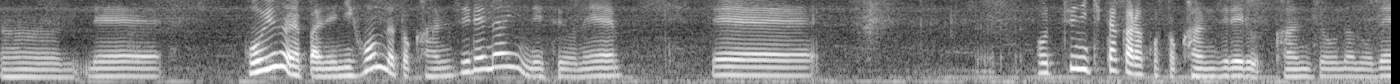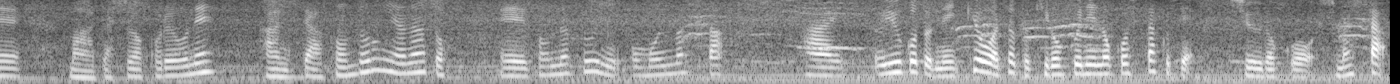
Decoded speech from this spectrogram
うんでこういうのはやっぱね日本だと感じれないんですよね。でこっちに来たからこそ感じれる感情なのでまあ私はこれをね感じて遊んどるんやなと、えー、そんな風に思いました。はいということでね今日はちょっと記録に残したくて収録をしました。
